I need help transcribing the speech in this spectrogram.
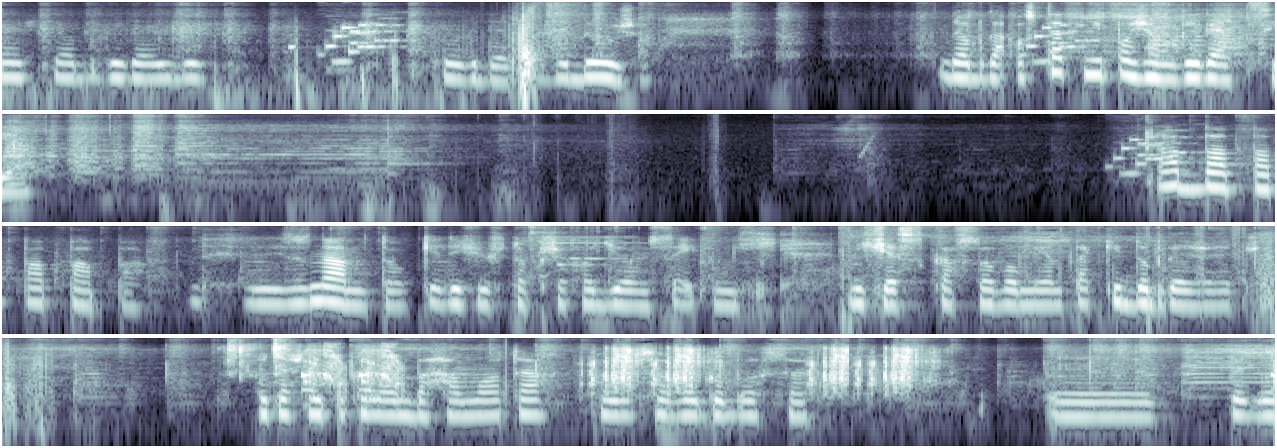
jeszcze upgrade'ów? Kurde, trochę dużo. Dobra, ostatni poziom Grecja. Abba, pa, pa, pa, pa. Znam to, kiedyś już to przechodziłem, save mi, mi się skasował, miałem takie dobre rzeczy. Chociaż nie pokonałem Bahamota, końcowego bossa yy, tego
